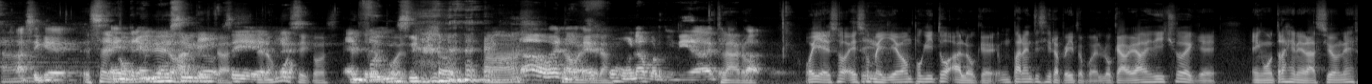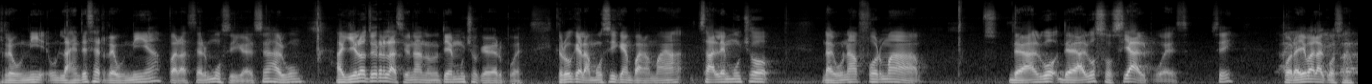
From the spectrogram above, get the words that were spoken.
Ah. Así que Es el entre convivio de los músicos, artistas, sí, de los entre- músicos, el entre fútbol. músicos. Ajá. No, bueno, No, es como una oportunidad de Claro. conectar. Oye, eso, eso Sí. me lleva un poquito a lo que, un paréntesis rapidito, pues, lo que habías dicho de que en otras generaciones reuní, la gente se reunía para hacer música. Eso es algún, aquí lo estoy relacionando, no tiene mucho que ver, pues. Creo que la música en Panamá sale mucho, de alguna forma, de algo, de algo social, pues, ¿sí? Por ahí va la cosa.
